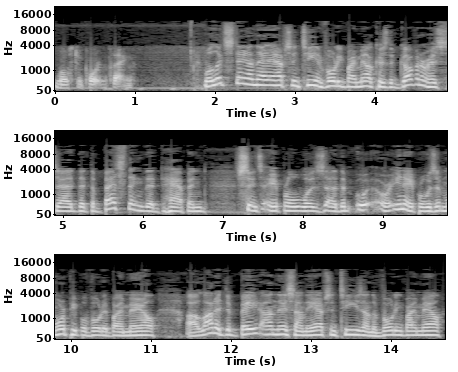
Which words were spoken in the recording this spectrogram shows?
most important thing. Well, let's stay on that absentee and voting by mail because the governor has said that the best thing that happened since April was, uh, the, or in April, was that more people voted by mail. A lot of debate on this, on the absentees, on the voting by mail.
